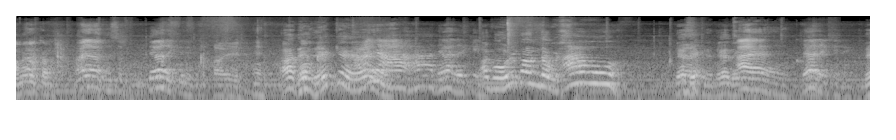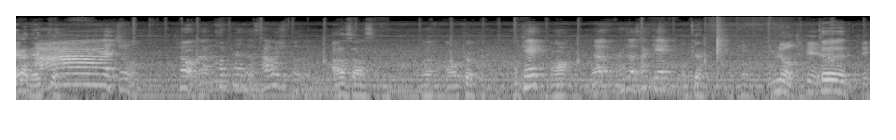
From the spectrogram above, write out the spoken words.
아니야, 아니야, 됐어. 내가 낼게. 아 예. 예. 아 내가 낼게. 아니야, 아, 내가 낼게. 아 뭐 얼마 한다고? 씨. 아우. 내가 낼게. 내가 낼게. 아, 예, 예. 내가 낼게. 낼게. 내가 낼게. 아, 좀. 형, 나 커피 한 잔 사고 싶거든. 알았어 알았어. 어. 아 오케이 오케이. 오케이? 어 내가 한 잔 살게. 오케이. 오케이. 음료 어떻게? 그 예.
